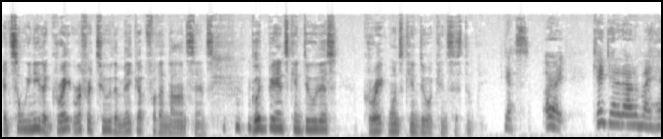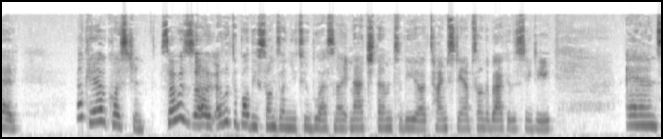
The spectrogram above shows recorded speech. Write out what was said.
And so we need a great riff or two to make up for the nonsense. Good bands can do this, great ones can do it consistently. Yes. All right. Can't get it out of my head. Okay, I have a question. So I was uh, I looked up all these songs on YouTube last night, matched them to the uh, timestamps on the back of the CD, and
